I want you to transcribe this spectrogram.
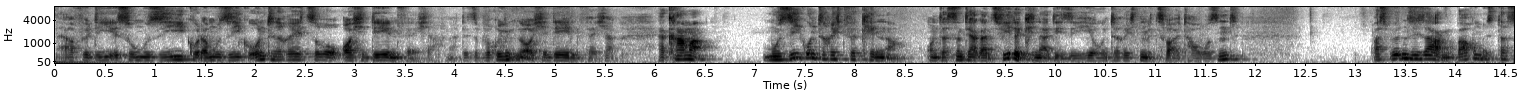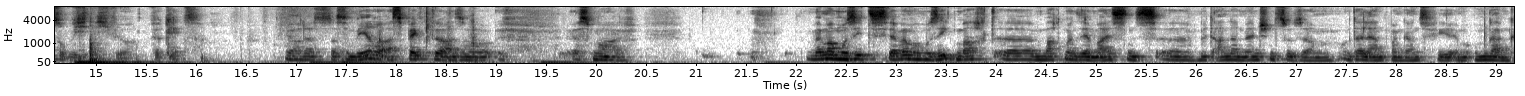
ja, für die ist so Musik oder Musikunterricht so Orchideenfächer, ne, diese berühmten Orchideenfächer. Herr Kramer, Musikunterricht für Kinder, und das sind ja ganz viele Kinder, die Sie hier unterrichten mit 2000. Was würden Sie sagen, warum ist das so wichtig für, für Kids? Ja, das, das sind mehrere Aspekte. Also erstmal wenn man Musik, ja, wenn man Musik macht, äh, macht man sie ja meistens äh, mit anderen Menschen zusammen. Und da lernt man ganz viel im Umgang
